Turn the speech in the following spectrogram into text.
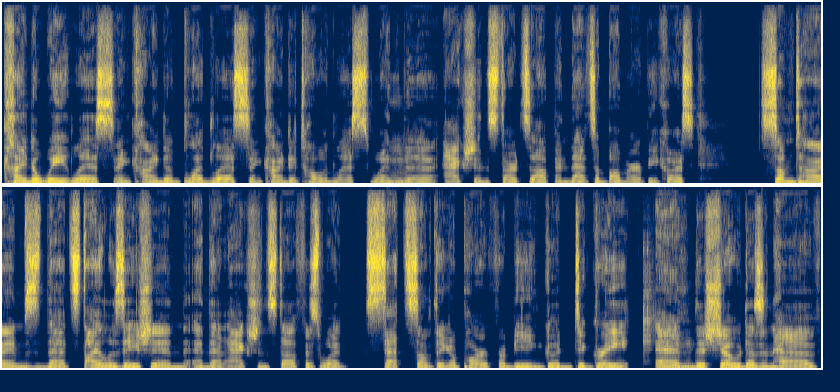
kind of weightless and kind of bloodless and kind of toneless when Mhm. the action starts up and that's a bummer because sometimes that stylization and that action stuff is what sets something apart from being good to great and Mhm. the show doesn't have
